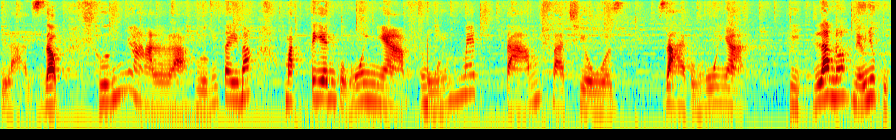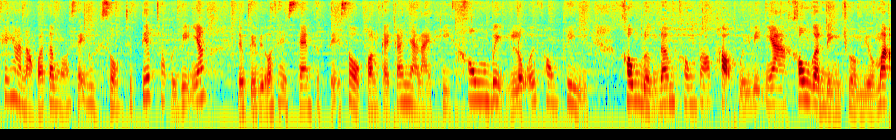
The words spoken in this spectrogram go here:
là rộng, hướng nhà là hướng tây bắc. Mặt tiền của ngôi nhà 4m8 và chiều dài của ngôi nhà thì lát nữa, nếu như quý khách hàng nào quan tâm nó sẽ gửi sổ trực tiếp cho quý vị nhé để quý vị có thể xem thực tế sổ. Còn cái căn nhà này thì không bị lỗi phong thủy, không đường đâm, không top hậu quý vị nha, không gần đình chùa miếu mạo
